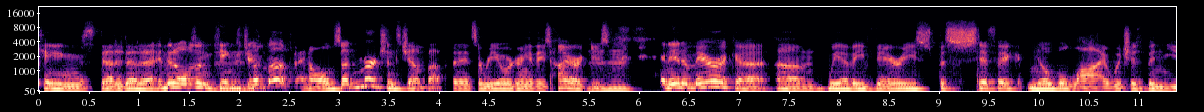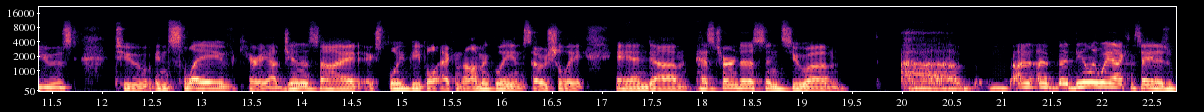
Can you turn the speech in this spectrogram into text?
kings, da da da da. And then all of a sudden, kings mm-hmm. jump up, and all of a sudden, merchants jump up, and it's a reordering of these hierarchies. Mm-hmm. And in America, um, we have a very specific noble lie which has been used to enslave, carry out genocide, exploit people economically and socially, and um, has turned us into. Um, uh, I, I, the only way I can say it is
